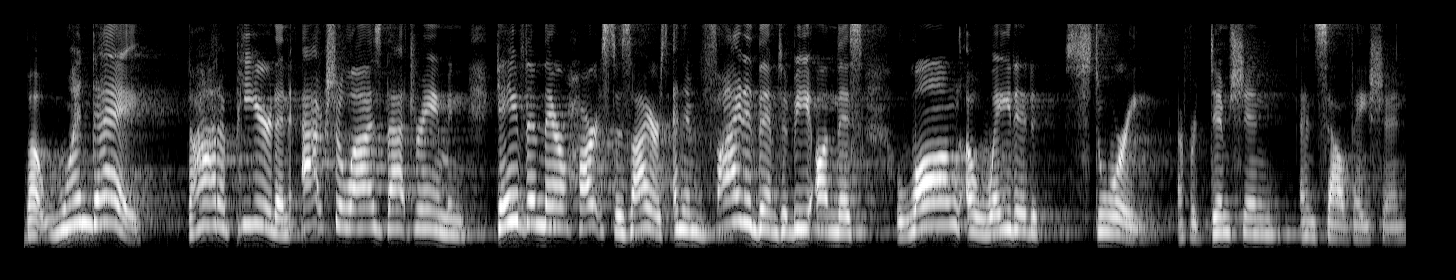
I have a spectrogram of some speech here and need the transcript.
But one day, God appeared and actualized that dream and gave them their heart's desires and invited them to be on this long awaited story of redemption and salvation.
